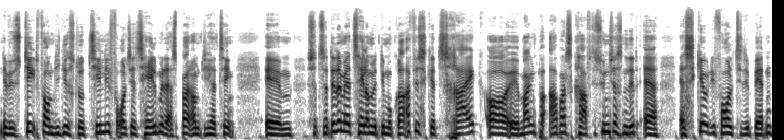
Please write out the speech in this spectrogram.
nervøsitet for, om de kan slå til i forhold til at tale med deres børn om de her ting. Øhm, så, så det der med at tale om det demografiske træk og øh, mangel på arbejdskraft, det synes jeg sådan lidt er, er skævt i forhold til debatten.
